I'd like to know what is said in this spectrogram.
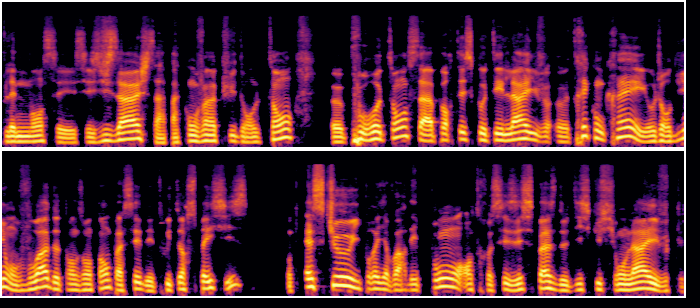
pleinement ses, ses usages, ça n'a pas convaincu dans le temps. Euh, pour autant, ça a apporté ce côté live euh, très concret et aujourd'hui, on voit de temps en temps passer des Twitter Spaces. Donc, est-ce qu'il pourrait y avoir des ponts entre ces espaces de discussion live que,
